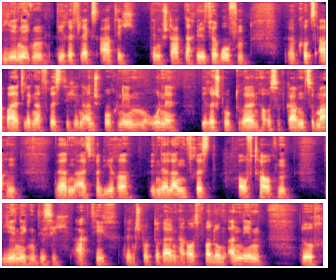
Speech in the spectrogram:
diejenigen, die reflexartig dem Staat nach Hilfe rufen, äh, Kurzarbeit längerfristig in Anspruch nehmen, ohne ihre strukturellen Hausaufgaben zu machen, werden als Verlierer in der langen Frist auftauchen. Diejenigen, die sich aktiv den strukturellen Herausforderungen annehmen, durch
